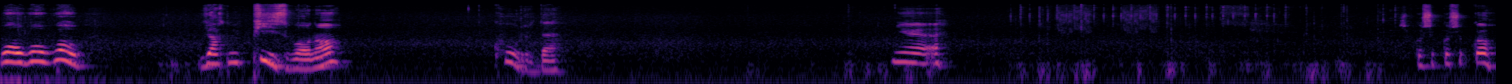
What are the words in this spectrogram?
Wow, wow, wow! Jak mi pisło, no! Kurde. Nie. Szybko, szybko, szybko.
